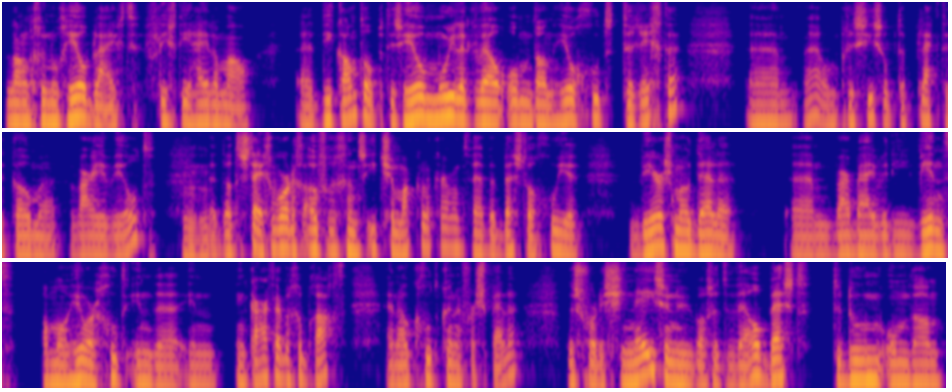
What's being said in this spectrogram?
lang genoeg heel blijft, vliegt die helemaal uh, die kant op. Het is heel moeilijk wel om dan heel goed te richten. Um, hè, om precies op de plek te komen waar je wilt. Mhm. Dat is tegenwoordig overigens ietsje makkelijker, want we hebben best wel goede weersmodellen. Um, waarbij we die wind allemaal heel erg goed in, de, in, in kaart hebben gebracht. En ook goed kunnen voorspellen. Dus voor de Chinezen nu was het wel best te doen om dan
